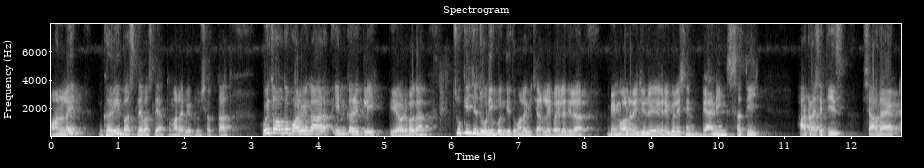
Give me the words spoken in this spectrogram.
ऑनलाईन घरी बसल्या बसल्या तुम्हाला भेटू शकतात. Which of the following are incorrectly paired बघा. चुकीची जोडी कोणती तुम्हाला विचारलंय? पहिलं दिलं Bengal regula regulation banning sati अठराशे तीस. शारदा ऍक्ट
